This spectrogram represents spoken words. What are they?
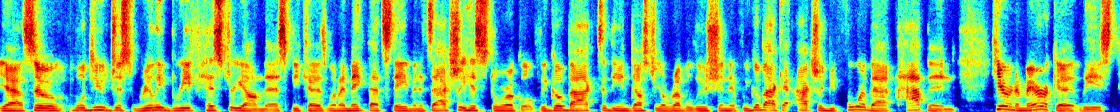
Yeah, so we'll do just really brief history on this because when I make that statement, it's actually historical. If we go back to the Industrial Revolution, if we go back actually before that happened, here in America at least,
